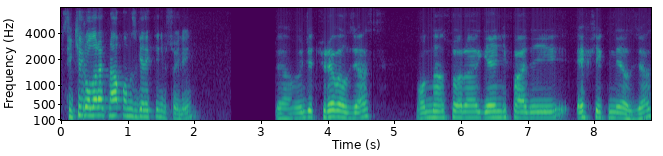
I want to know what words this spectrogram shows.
Fikir olarak ne yapmamız gerektiğini bir söyleyin. Ya önce türev alacağız. Ondan sonra gelen ifadeyi f şeklinde yazacağız.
